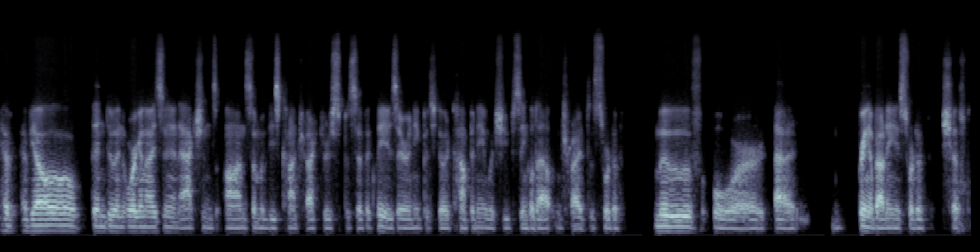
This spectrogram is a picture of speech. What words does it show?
have have y'all been doing organizing and actions on some of these contractors specifically? Is there any particular company which you've singled out and tried to sort of move or uh, bring about any sort of shift?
